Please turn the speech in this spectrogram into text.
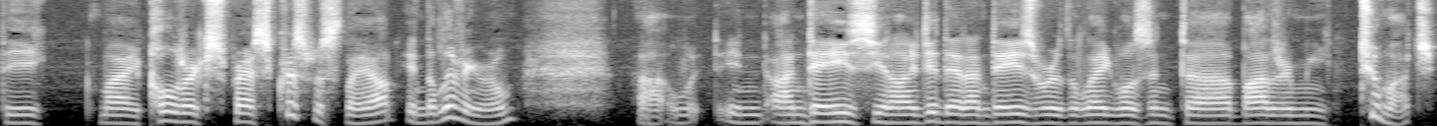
the my Polar Express Christmas layout in the living room. Uh, in on days, you know, I did that on days where the leg wasn't uh, bothering me too much,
